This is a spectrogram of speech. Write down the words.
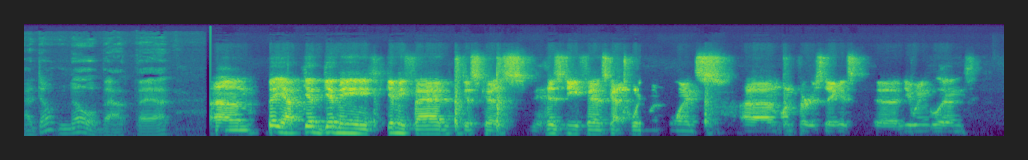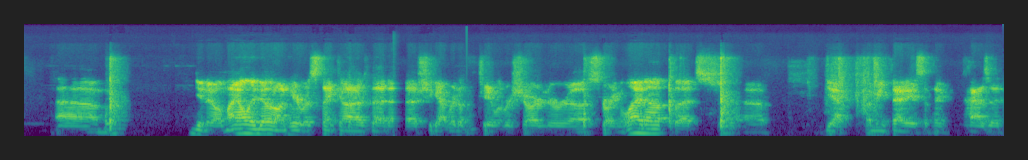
I don't know about that. Um, but yeah, give give me give me Thad just because his defense got 21 points um, on Thursday against uh, New England. Um, you know, my only note on here was thank God that uh, she got rid of Jalen Richard in her uh, starting lineup. But uh, yeah, I mean Thaddeus I think has it.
